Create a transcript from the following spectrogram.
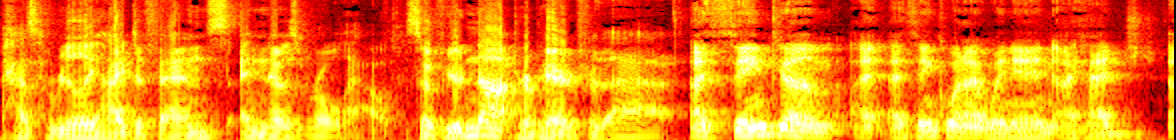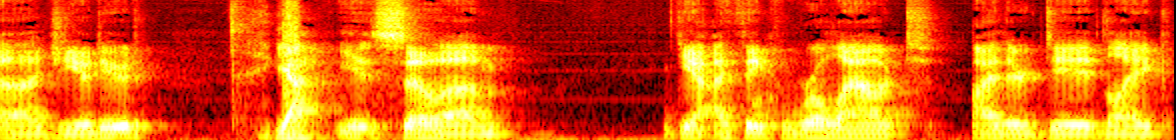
has really high defense and knows rollout. So if you're not prepared for that, I think um I, I think when I went in I had uh Geodude. yeah, Yeah, so um yeah, I think rollout either did like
